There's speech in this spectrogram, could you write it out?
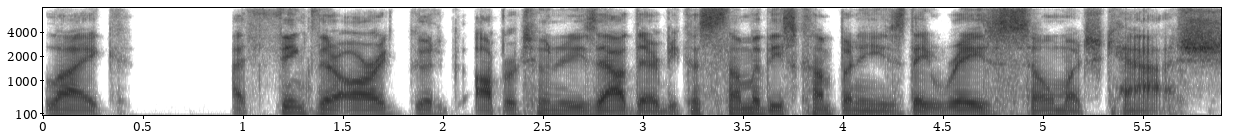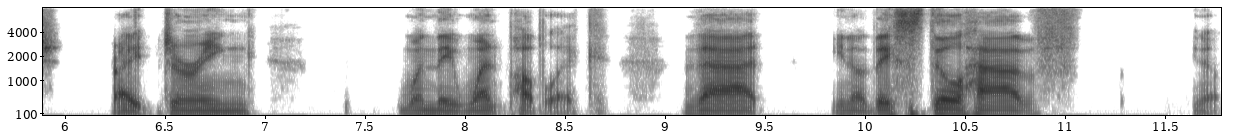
like, I think there are good opportunities out there because some of these companies they raised so much cash right during when they went public that you know they still have you know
